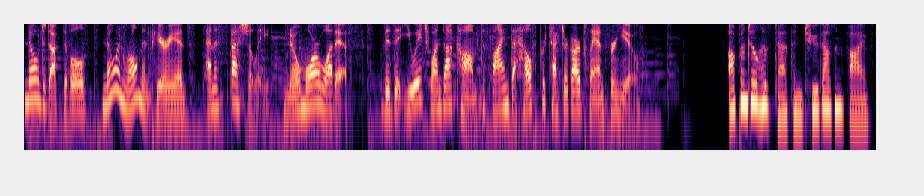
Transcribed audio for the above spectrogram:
No deductibles, no enrollment periods, and especially no more what ifs. Visit uhone.com to find the Health Protector Guard plan for you. Up until his death in 2005,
